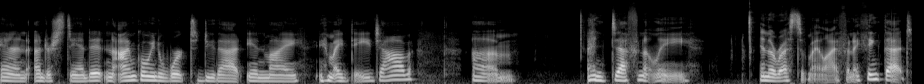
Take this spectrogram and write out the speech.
and understand it and i'm going to work to do that in my in my day job um, and definitely in the rest of my life and i think that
